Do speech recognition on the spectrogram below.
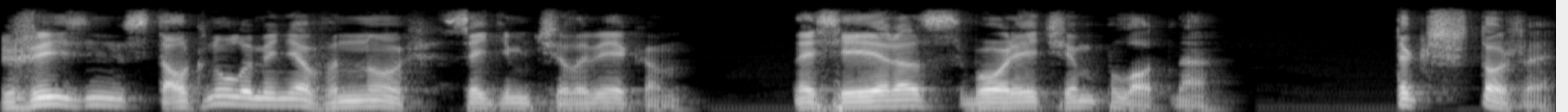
жизнь столкнула меня вновь с этим человеком, на сей раз более чем плотно. Так что же,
